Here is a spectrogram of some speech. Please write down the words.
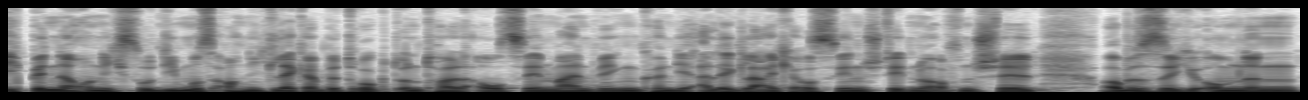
ich bin da auch nicht so, die muss auch nicht lecker bedruckt und toll aussehen. Meinetwegen können die alle gleich aussehen, steht nur auf dem Schild, ob es sich um einen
